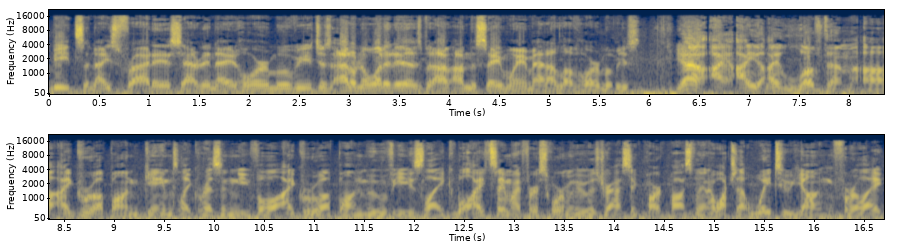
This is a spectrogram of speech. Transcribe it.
beats a nice Friday, Saturday night horror movie. Just I don't know what it is, but I'm, I'm the same way, man. I love horror movies. Yeah, I, I, I love them. Uh, I grew up on games like Resident Evil. I grew up on movies like, well, I'd say my first horror movie was Jurassic Park, possibly, and I watched that way too young for like,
